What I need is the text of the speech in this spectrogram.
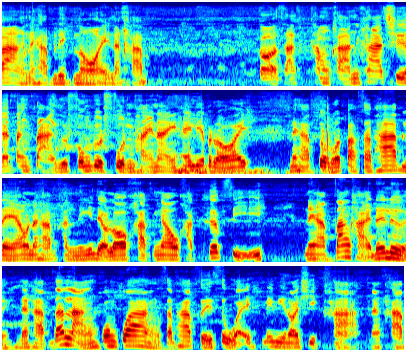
บ้างนะครับ เล็กน้อยนะครับ ก็ซักทำการฆ่าเชื้อต่างๆ ดูดฟงดูดฝุ่นภายในให้เรียบร้อยนะครับ ตัวรถปรับสภาพแล้วนะครับคันนี้เดี๋ยวรอขัดเงาขัดเคลือบสีนะครับ ตั้งขายได้เลยนะครับ ด้านหลังกว้างๆสภาพสวยๆไม่มีรอยฉีกขาดนะครับ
